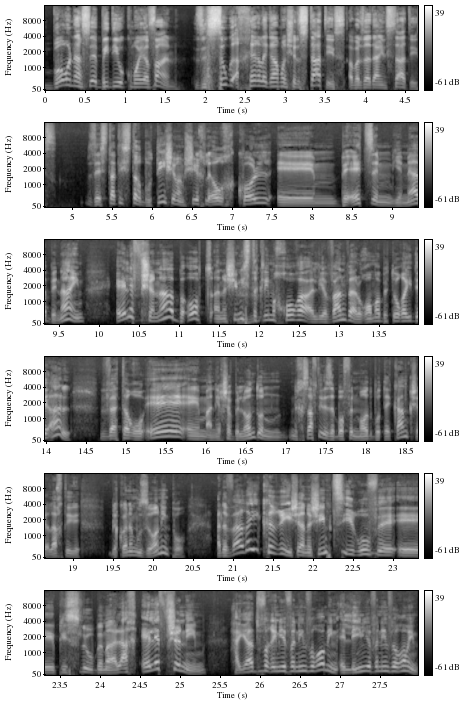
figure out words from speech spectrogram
בואו נעשה בדיוק כמו יוון. זה סוג אחר לגמרי של סטטיס, אבל זה עדיין סטטיס. זה סטטיס תרבותי שממשיך לאורך כל אה, בעצם ימי הביניים. אלף שנה הבאות אנשים mm-hmm. מסתכלים אחורה על יוון ועל רומא בתור האידיאל. ואתה רואה, אה, אני עכשיו בלונדון נחשפתי לזה באופן מאוד בוטה כאן כשהלכתי לכל מיני מוזיאונים פה. הדבר העיקרי שאנשים ציירו ופיסלו במהלך אלף שנים היה דברים יוונים ורומים, אלים יוונים ורומים,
